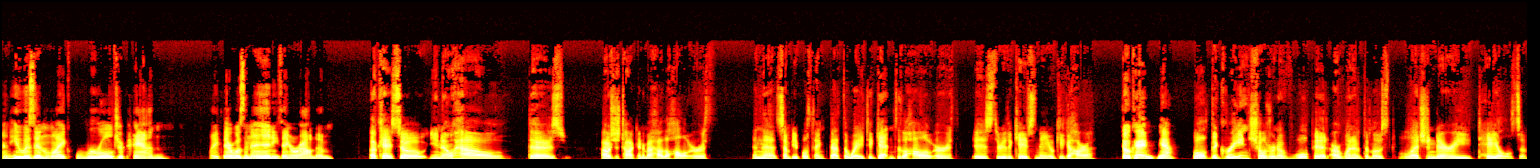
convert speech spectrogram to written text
And he was in like rural Japan. Like there wasn't anything around him. Okay, so you know how there's I was just talking about how the hollow earth and that some people think that the way to get into the hollow earth is through the caves in Aokigahara. Okay, yeah. Well, the Green Children of Woolpit are one of the most legendary tales of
